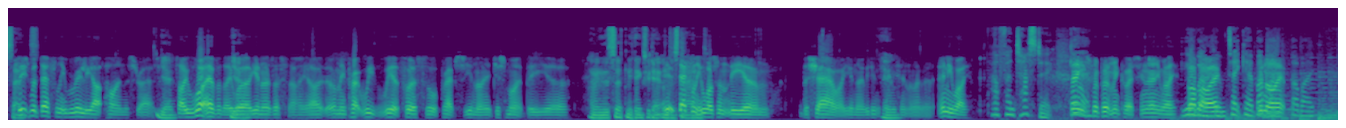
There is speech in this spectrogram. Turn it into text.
sense. These were definitely really up high in the stratosphere. Yeah. So whatever they Yeah. were, you know, as I say, I, I mean, perhaps we we at first thought perhaps you know it just might be. Uh, I mean, there's certainly things we don't it understand. It definitely wasn't the um, the shower. You know, we didn't see Yeah. anything like that. Anyway, How fantastic. thanks Yeah. for putting me question. Anyway, You're bye bye. Take care. Bye Good bye. night. Bye bye.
